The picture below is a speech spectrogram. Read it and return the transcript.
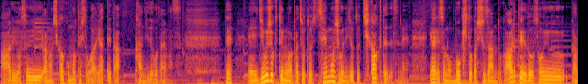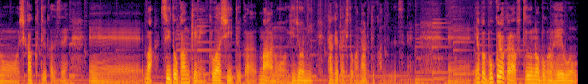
あるいはそういうあの資格を持った人がやってた感じでございます。で、えー、事務職というのはやっぱちょっと専門職にちょっと近くてですね、やはりその簿記とか手算とか、ある程度そういうあの資格というかですね、えー、まあ、水筒関係に詳しいというか、まあ、あの非常に長けた人がなるという感じでですね、えー、やっぱ僕らから普通の僕の平凡、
